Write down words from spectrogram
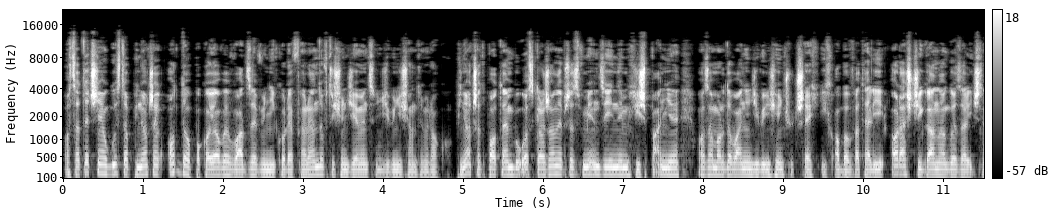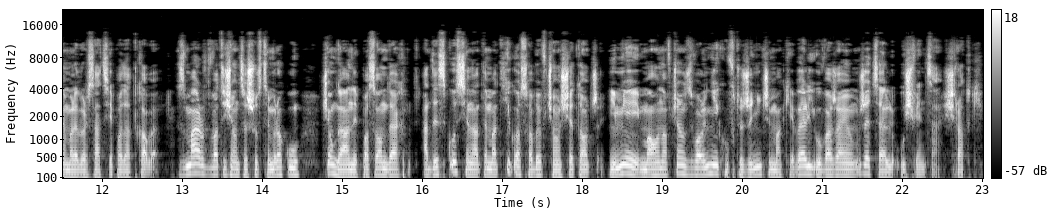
Ostatecznie Augusto Pinochet oddał pokojowe władze w wyniku referendum w 1990 roku. Pinochet potem był oskarżony przez m.in. Hiszpanię o zamordowanie zamordowanie 93 ich obywateli oraz ścigano go za liczne malwersacje podatkowe. Zmarł w 2006 roku, ciągany po sądach, a dyskusja na temat jego osoby wciąż się toczy. Niemniej ma ono wciąż zwolenników, którzy niczym Machiavelli uważają, że cel uświęca środki.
